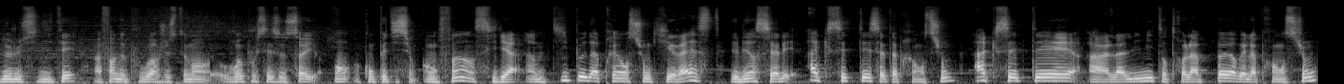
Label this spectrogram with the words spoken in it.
de lucidité afin de pouvoir justement repousser ce seuil en compétition. Enfin, s'il y a un petit peu d'appréhension qui reste, eh bien, c'est aller accepter cette appréhension accepter à la limite entre la peur et l'appréhension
